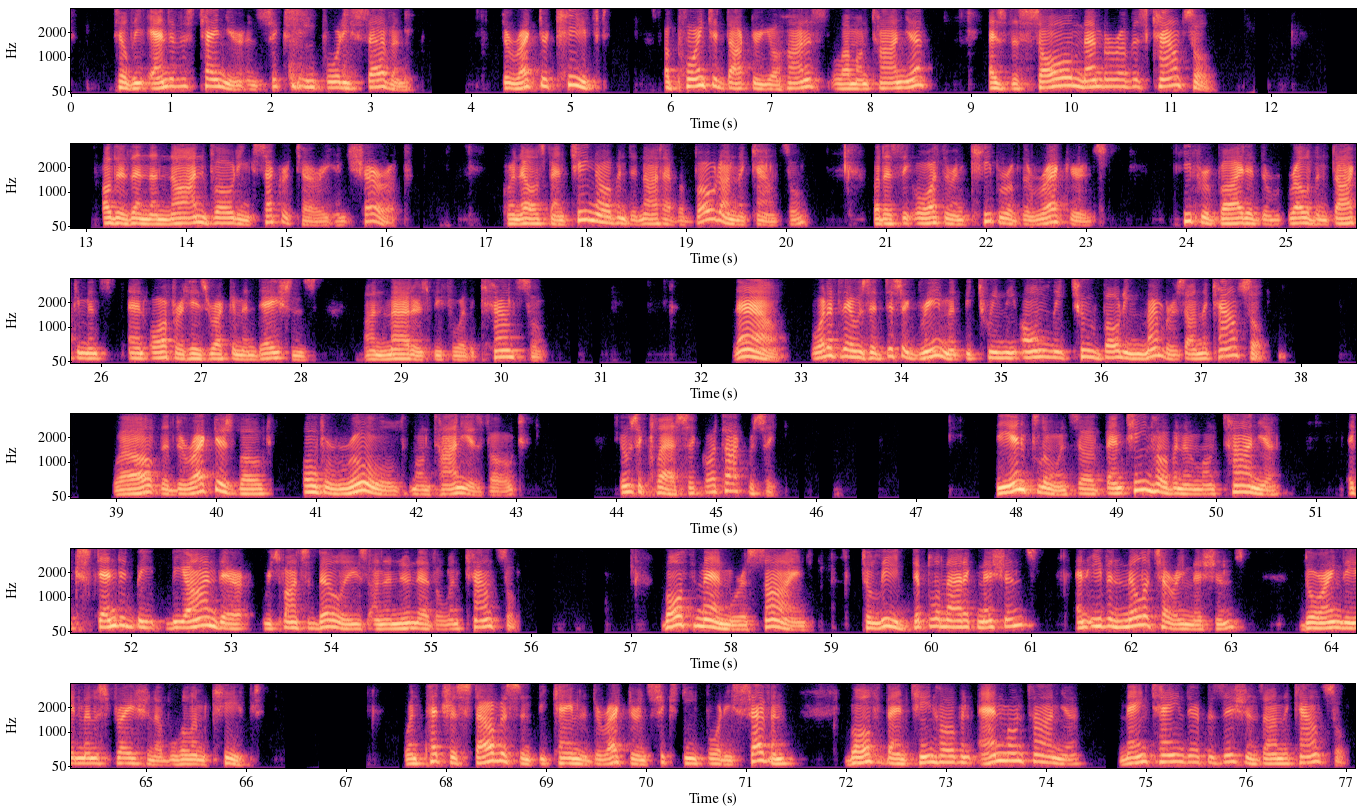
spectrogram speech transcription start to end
till the end of his tenure in 1647, Director Kieft appointed Dr. Johannes Lamontagne as the sole member of his council, other than the non-voting secretary and sheriff. Cornelis van Tienhoven did not have a vote on the council, but as the author and keeper of the records, he provided the relevant documents and offered his recommendations on matters before the council. Now, what if there was a disagreement between the only two voting members on the council? Well, the director's vote overruled Montagne's vote. It was a classic autocracy. The influence of Van Tienhoven and Montagne extended be, beyond their responsibilities on the New Netherland Council. Both men were assigned to lead diplomatic missions and even military missions during the administration of Willem Kieft. When Petrus Stuyvesant became the director in 1647, both Van Tienhoven and Montagne maintained their positions on the council.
